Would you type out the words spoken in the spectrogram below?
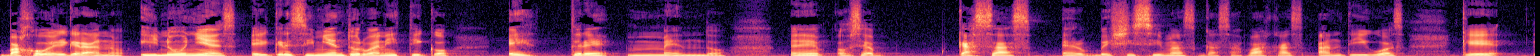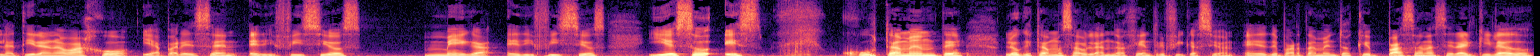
Bajo Belgrano y Núñez, el crecimiento urbanístico es tremendo. ¿eh? O sea, casas bellísimas, casas bajas, antiguas, que la tiran abajo y aparecen edificios, mega edificios, y eso es justamente lo que estamos hablando, gentrificación, eh, departamentos que pasan a ser alquilados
